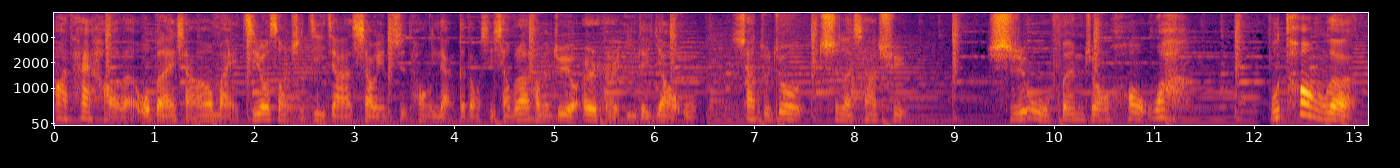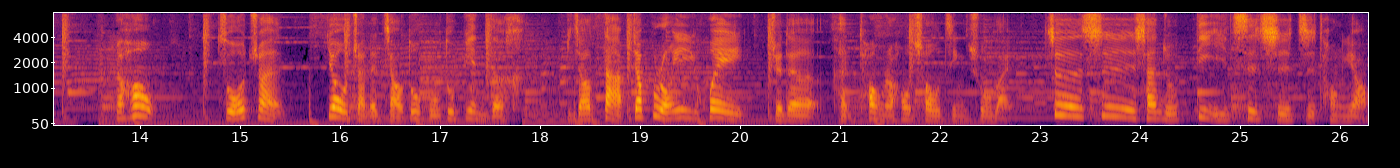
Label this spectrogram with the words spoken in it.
哇，太好了！我本来想要买肌肉松弛剂加消炎止痛两个东西，想不到他们就有二合一的药物，山竹就吃了下去，十五分钟后，哇，不痛了。然后左转、右转的角度弧度变得很比较大，比较不容易会觉得很痛，然后抽筋出来。这是山竹第一次吃止痛药，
